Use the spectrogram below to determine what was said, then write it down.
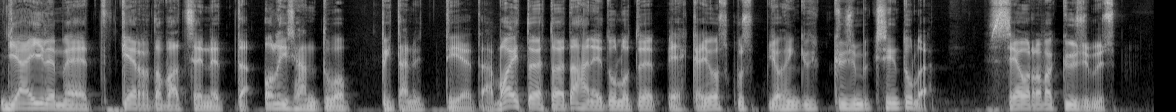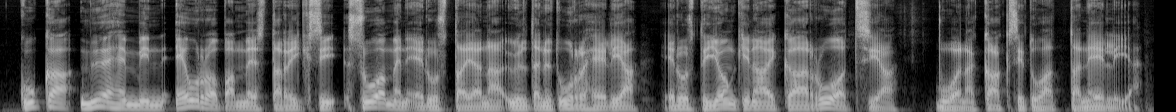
Ja ilmeet kertovat sen, että olisihan tuo pitänyt tietää. Vaihtoehtoja tähän ei tullut, ehkä joskus joihin kysymyksiin tulee. Seuraava kysymys. Kuka myöhemmin Euroopan mestariksi Suomen edustajana yltänyt urheilija edusti jonkin aikaa Ruotsia vuonna 2004?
